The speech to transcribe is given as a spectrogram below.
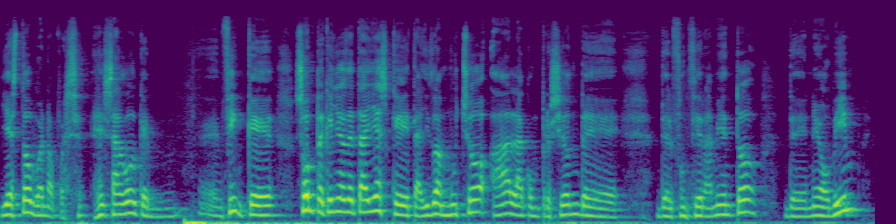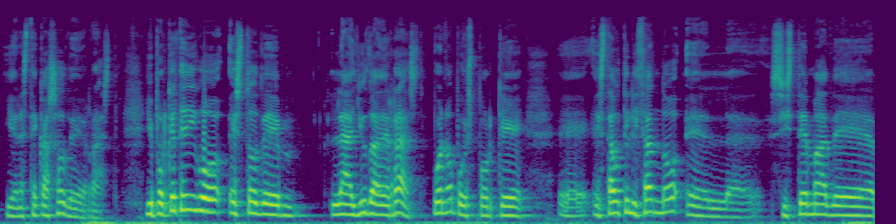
Y esto, bueno, pues es algo que, en fin, que son pequeños detalles que te ayudan mucho a la compresión de, del funcionamiento de NeoBeam y en este caso de Rust. ¿Y por qué te digo esto de la ayuda de Rust? Bueno, pues porque eh, está utilizando el eh, sistema de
